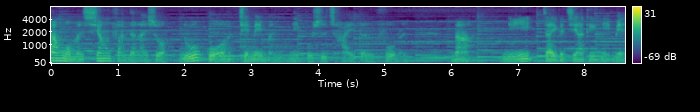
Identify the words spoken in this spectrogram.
当我们相反的来说，如果姐妹们你不是才德的妇人，那你在一个家庭里面，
